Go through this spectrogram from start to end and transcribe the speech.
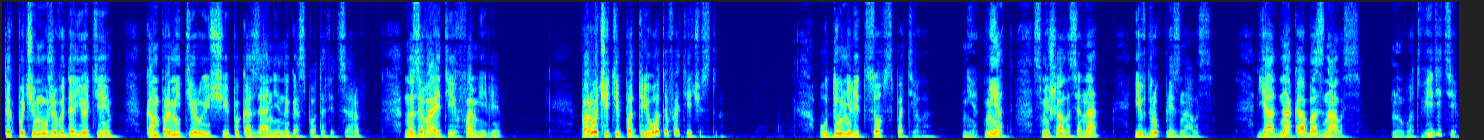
Так почему же вы даете компрометирующие показания на господ офицеров? Называете их фамилии? Порочите патриотов Отечества? У Дуни лицо вспотело. «Нет, нет!» — смешалась она и вдруг призналась. «Я, однако, обозналась. Ну вот, видите?»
